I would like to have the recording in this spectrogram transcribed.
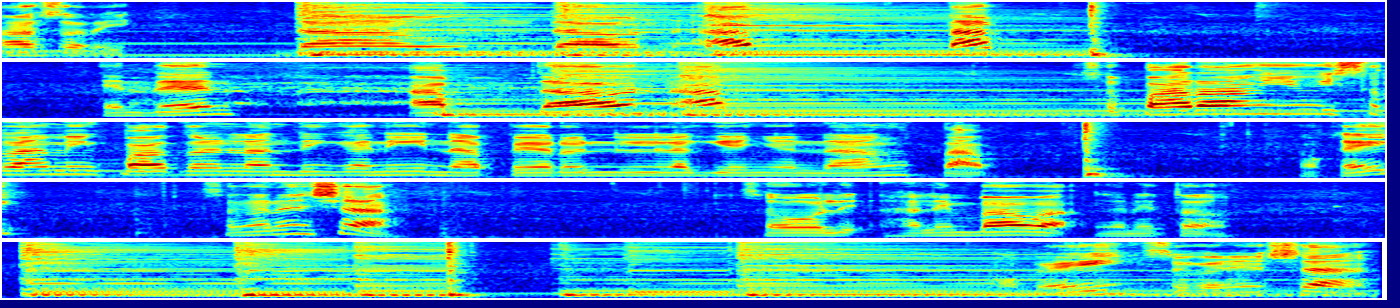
ah, sorry. Down, down, up, tap. And then, up, down, up. So, parang yung strumming pattern lang din kanina, pero nilagyan nyo ng tap. Okay? So, ganun siya. So, halimbawa, ganito. Okay? So, ganun siya.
